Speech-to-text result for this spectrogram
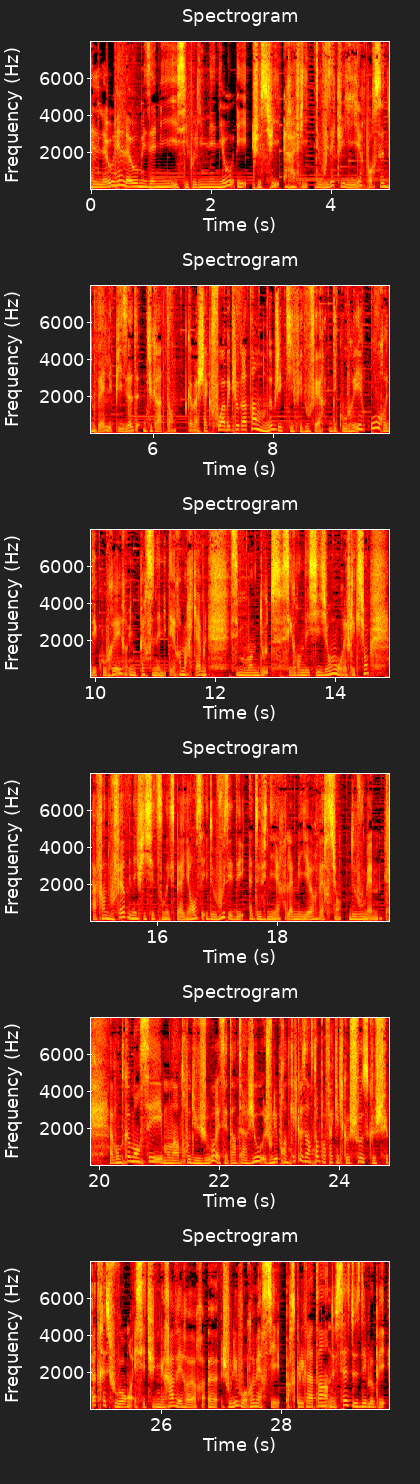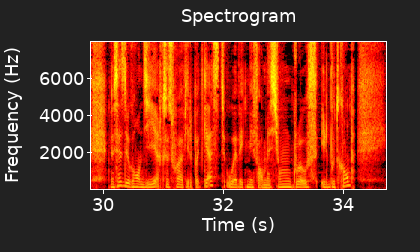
Hello, hello mes amis, ici Pauline Legno et je suis ravie de vous accueillir pour ce nouvel épisode du gratin. Comme à chaque fois avec le gratin, mon objectif est de vous faire découvrir ou redécouvrir une personnalité remarquable, ses moments de doute, ses grandes décisions ou réflexions, afin de vous faire bénéficier de son expérience et de vous aider à devenir la meilleure version de vous-même. Avant de commencer mon intro du jour et cette interview, je voulais prendre quelques instants pour faire quelque chose que je fais pas très souvent et c'est une grave erreur. Euh, je voulais vous remercier parce que le gratin ne cesse de se développer ne cesse de grandir, que ce soit via le podcast ou avec mes formations Growth et le Bootcamp.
